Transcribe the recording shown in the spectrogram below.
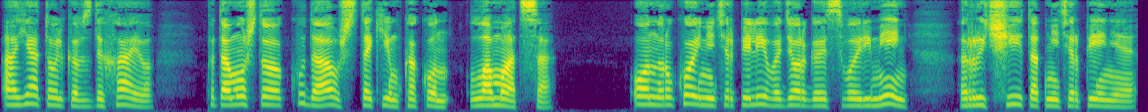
а я только вздыхаю, потому что куда уж с таким, как он, ломаться. Он рукой нетерпеливо дергает свой ремень, рычит от нетерпения.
